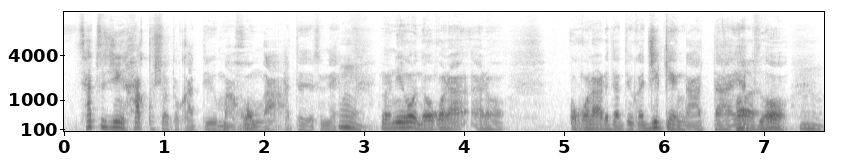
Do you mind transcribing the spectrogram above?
「殺人白書」とかっていう、まあ、本があってですね、日本で行わあの行われたというか事件があったやつを、うん。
